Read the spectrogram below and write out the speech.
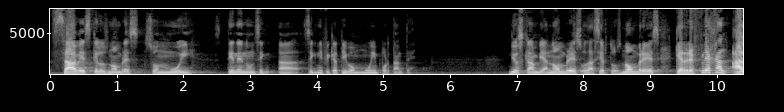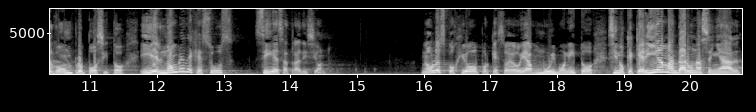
sabes que los nombres son muy, tienen un uh, significativo muy importante. Dios cambia nombres o da ciertos nombres que reflejan algo, un propósito. Y el nombre de Jesús sigue esa tradición. No lo escogió porque se oía muy bonito, sino que quería mandar una señal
